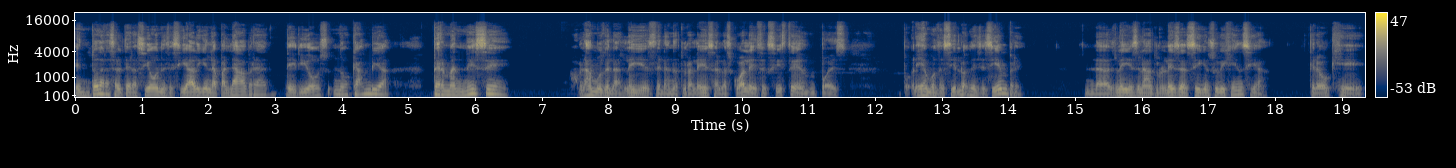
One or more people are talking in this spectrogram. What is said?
En todas las alteraciones, decía alguien, la palabra de Dios no cambia, permanece. Hablamos de las leyes de la naturaleza, las cuales existen, pues, podríamos decirlo desde siempre. Las leyes de la naturaleza siguen su vigencia. Creo que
